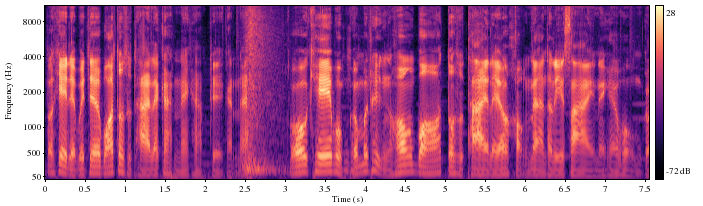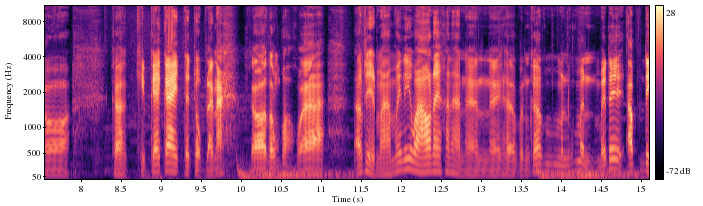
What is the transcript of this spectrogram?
โอเค เดี๋ยวไปเจอบอสตัวสุดท้ายแล้วกันนะครับ เจอกันนะ โอเคผมก็มาถึงห้องบอสตัวสุดท้ายแล้วของด่านทะเลทรายนะครับผมก็ก็คลิปใกล้ๆจะจบแล้วนะ ก็ต้องบอกว่าอัปเดตมาไม่ได้ว้าวในขนาดนั้นนะครับมันก็มันเหมือนไม่ได้อัปเด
